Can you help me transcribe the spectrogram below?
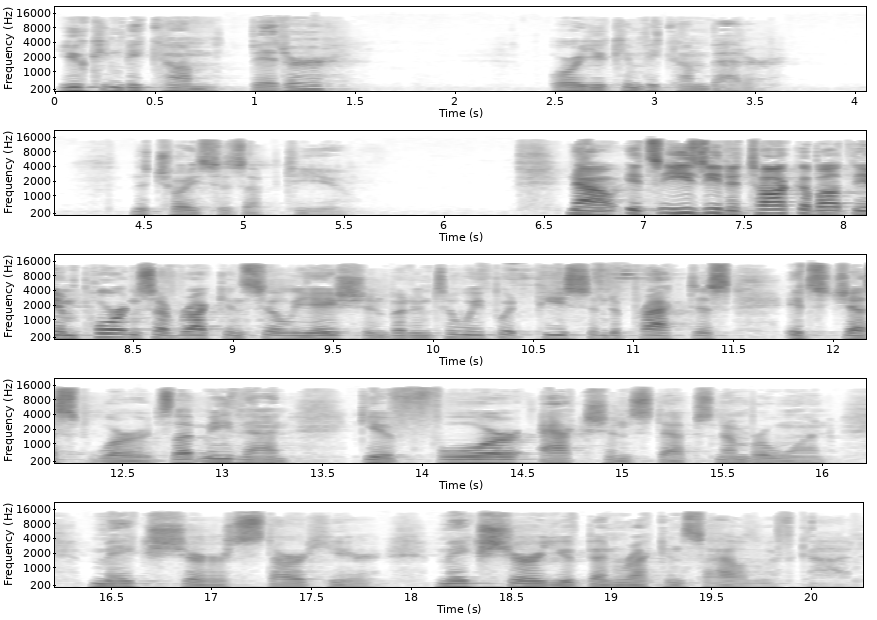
You can become bitter or you can become better. The choice is up to you. Now, it's easy to talk about the importance of reconciliation, but until we put peace into practice, it's just words. Let me then give four action steps. Number one, make sure, start here, make sure you've been reconciled with God.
